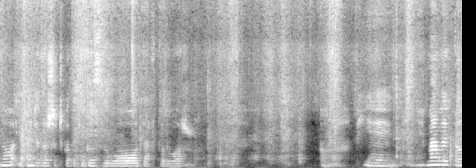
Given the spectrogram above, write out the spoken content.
No i będzie troszeczkę takiego złota w podłożu. O, pięknie. Mamy to,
